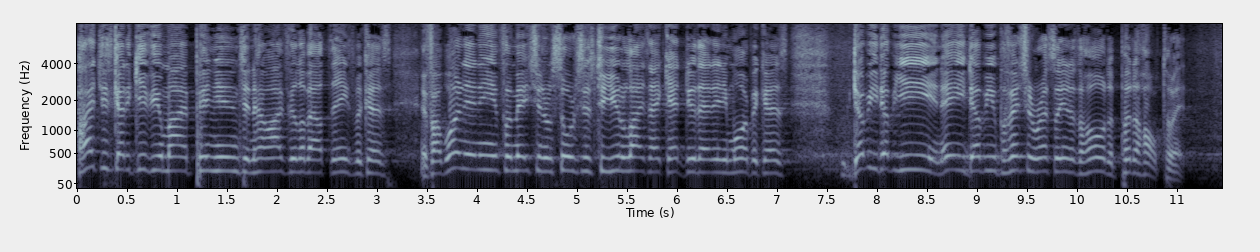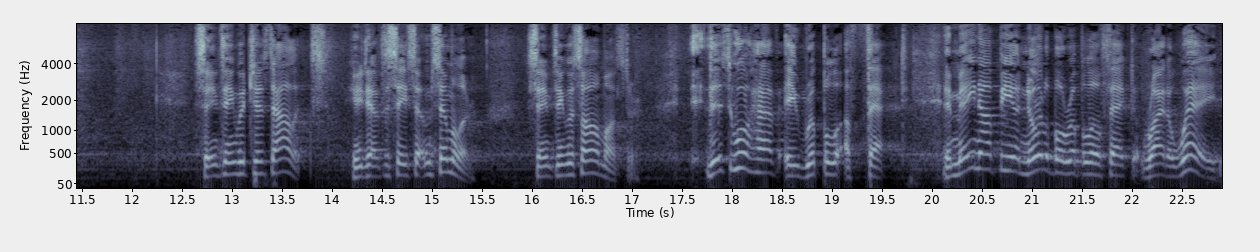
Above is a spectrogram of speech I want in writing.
I just got to give you my opinions and how I feel about things because if I want any information or sources to utilize, I can't do that anymore because WWE and AEW, professional wrestling as a whole, to put a halt to it. Same thing with just Alex. He'd have to say something similar. Same thing with Solomonster. This will have a ripple effect. It may not be a notable ripple effect right away,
